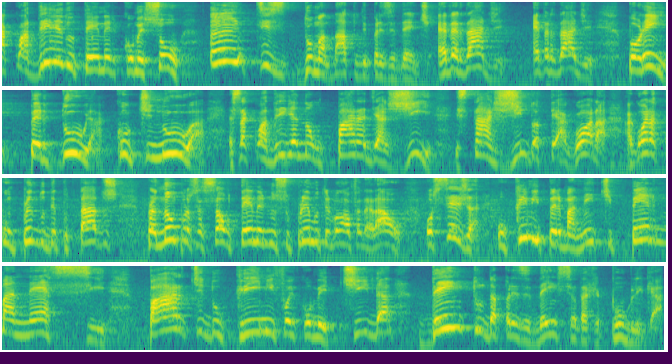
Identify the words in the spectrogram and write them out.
A quadrilha do Temer começou antes do mandato de presidente. É verdade, é verdade. Porém, perdura, continua. Essa quadrilha não para de agir, está agindo até agora, agora comprando deputados para não processar o Temer no Supremo Tribunal Federal. Ou seja, o crime permanente permanece. Parte do crime foi cometida dentro da presidência da República.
